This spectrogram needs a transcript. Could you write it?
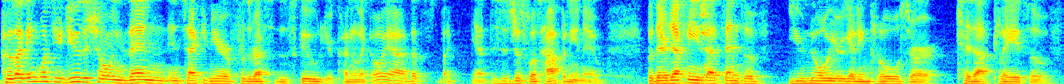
because I think once you do the showings, then in second year for the rest of the school, you're kind of like, oh yeah, that's like, yeah, this is just what's happening now. But there definitely is that sense of you know you're getting closer to that place of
